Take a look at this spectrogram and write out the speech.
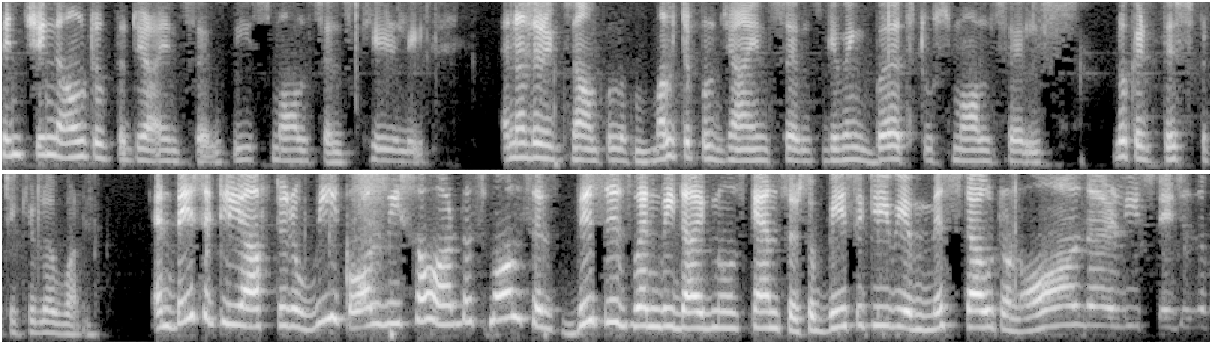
pinching out of the giant cells, these small cells clearly. Another example of multiple giant cells giving birth to small cells look at this particular one. And basically, after a week, all we saw are the small cells. This is when we diagnose cancer. So basically, we have missed out on all the early stages of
